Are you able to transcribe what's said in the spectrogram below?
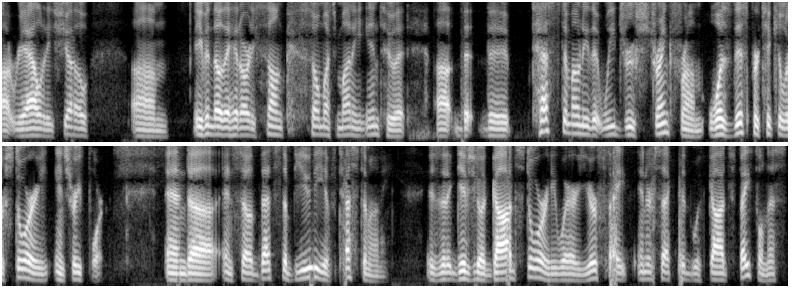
uh, reality show, um, even though they had already sunk so much money into it, uh, the, the testimony that we drew strength from was this particular story in Shreveport. And uh, and so that's the beauty of testimony is that it gives you a God story where your faith intersected with God's faithfulness.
